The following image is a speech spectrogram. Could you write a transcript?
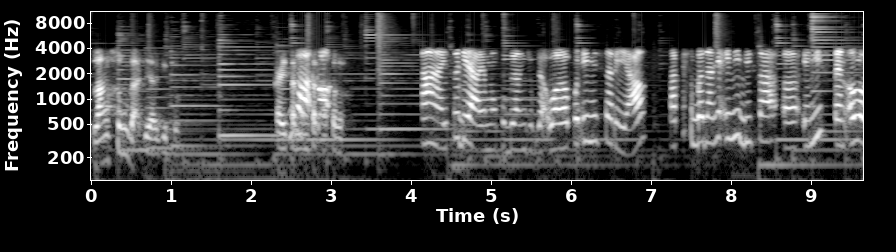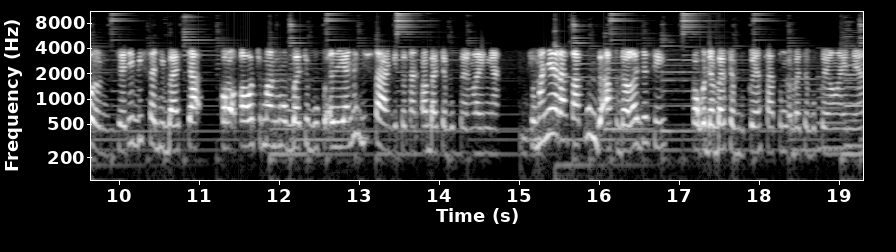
Langsung nggak dia gitu? Kaitan antar novel. nah itu dia yang mau aku bilang juga walaupun ini serial tapi sebenarnya ini bisa eh, ini stand alone jadi bisa dibaca kalau kau cuma mau baca buku Eliana bisa gitu tanpa baca buku yang lainnya Hmm. cuman ya rasaku nggak afdal aja sih kalau udah baca buku yang satu nggak baca buku yang lainnya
